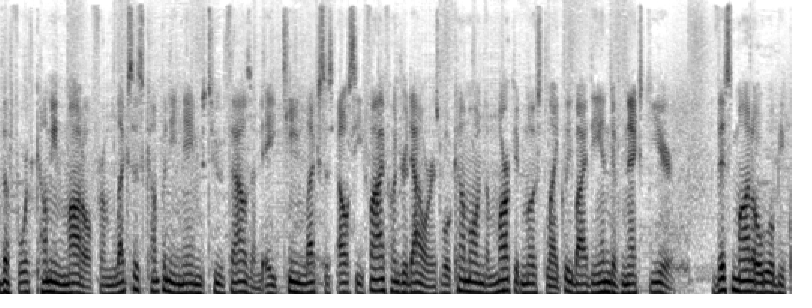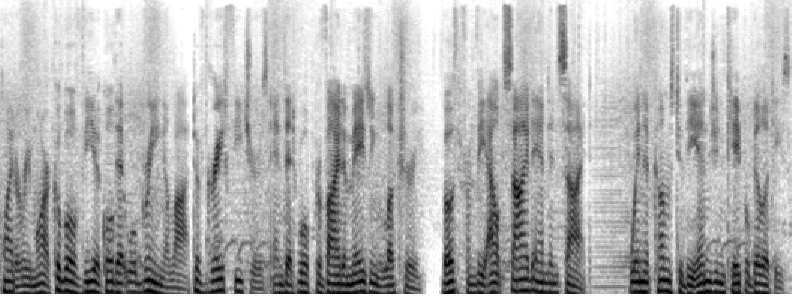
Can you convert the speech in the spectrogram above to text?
The forthcoming model from Lexus company named 2018 Lexus LC 500 Hours will come on the market most likely by the end of next year. This model will be quite a remarkable vehicle that will bring a lot of great features and that will provide amazing luxury, both from the outside and inside. When it comes to the engine capabilities,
